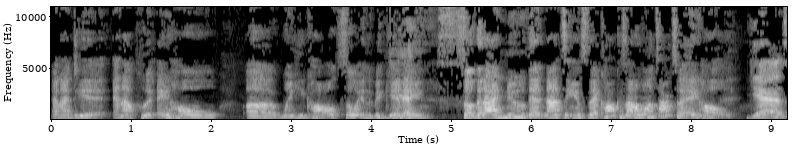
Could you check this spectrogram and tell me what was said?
and I did. And I put a hole uh, when he called. So in the beginning, so that I knew that not to answer that call because I don't want to talk to a hole. Yes.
